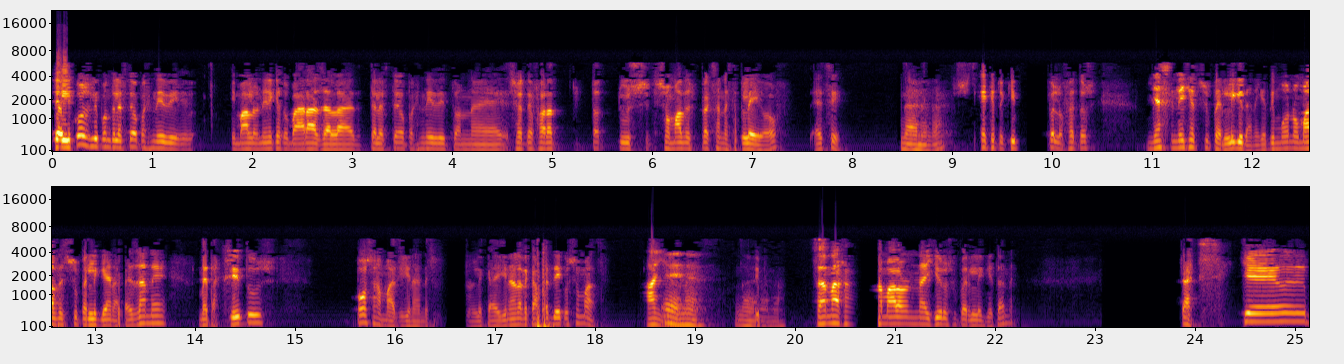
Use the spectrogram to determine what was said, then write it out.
Τελικώ λοιπόν τελευταίο παιχνίδι, ή μάλλον είναι και τον Μπαράζ, αλλά τελευταίο παιχνίδι των, ε, σε ό,τι αφορά τις ομάδες που παίξανε στα playoff. Έτσι. Ναι, ναι, ναι. Ουσιαστικά και το κύπελο φέτος μια συνέχεια της Super League ήταν. Γιατί μόνο ομάδες της Super League 1 παίζανε μεταξύ τους. Πόσα μάτς γίνανε συνολικά, γίνανε 15-20 μάτς. Αν Ε, γίνανε. ναι. Ναι, ναι, ναι. Σαν να είχαμε μάλλον ένα γύρο Super League ήταν. Εντάξει. Και ε,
